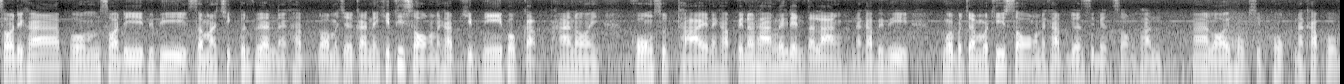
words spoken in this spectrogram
สวัสดีครับผมสวัสดีพี่ๆสมาชิกเพื่อนๆนะครับก็มาเจอกันในคลิปที่2นะครับคลิปนี้พบกับฮานอยโค้งสุดท้ายนะครับเป็นแนวทางเลขเด่นตารางนะครับพี่ๆงวดประจำวันที่2นะครับเดือน 11 2566นะครับผม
